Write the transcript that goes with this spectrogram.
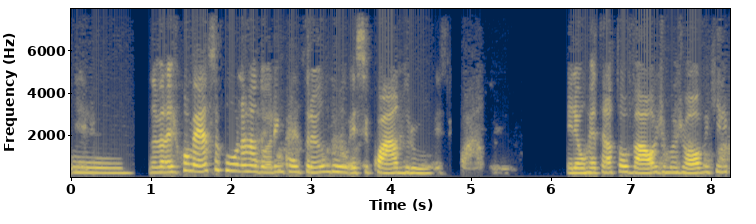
o, Na verdade, começa com o narrador encontrando esse quadro. Ele é um retrato oval de uma jovem que ele,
